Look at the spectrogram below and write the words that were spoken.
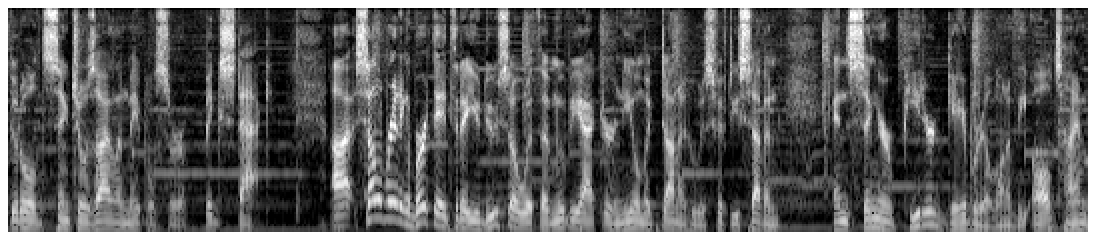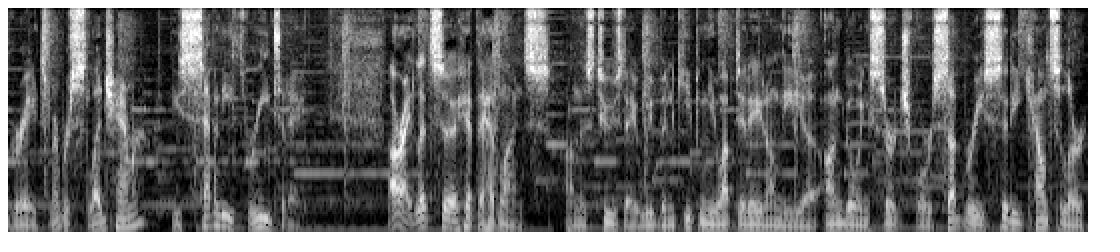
good old St. Joe's Island maple syrup, big stack. Uh, celebrating a birthday today, you do so with a movie actor Neal McDonough, who is 57, and singer Peter Gabriel, one of the all time greats. Remember Sledgehammer? He's 73 today. All right, let's uh, hit the headlines on this Tuesday. We've been keeping you up to date on the uh, ongoing search for Sudbury City Councilor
